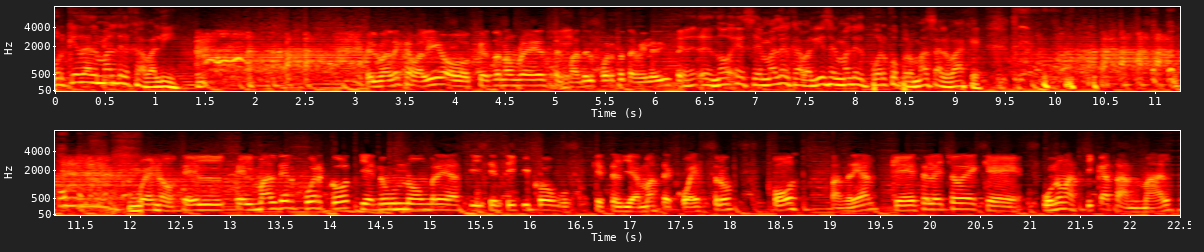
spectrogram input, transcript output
¿Por qué da el mal del jabalí? ¿El mal del jabalí o qué otro nombre es? ¿El mal del puerco también le dice? Eh, eh, no, es el mal del jabalí, es el mal del puerco, pero más salvaje. bueno, el, el, mal del puerco tiene un nombre así científico que se llama secuestro postpandrial, que es el hecho de que uno mastica tan mal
